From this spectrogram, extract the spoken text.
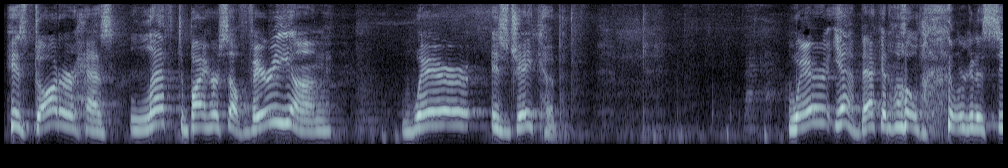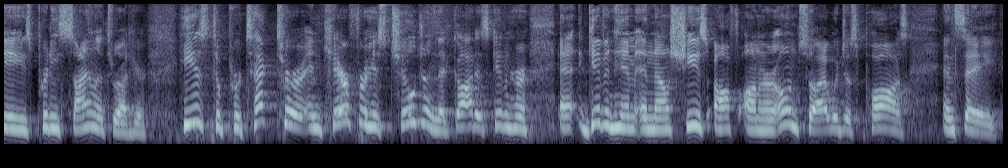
His daughter has left by herself, very young. Where is Jacob? Where, yeah, back at home, we're going to see he's pretty silent throughout here. He is to protect her and care for his children that God has given her, eh, given him, and now she's off on her own. So I would just pause and say,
